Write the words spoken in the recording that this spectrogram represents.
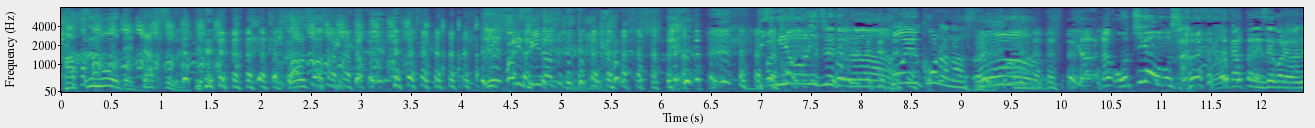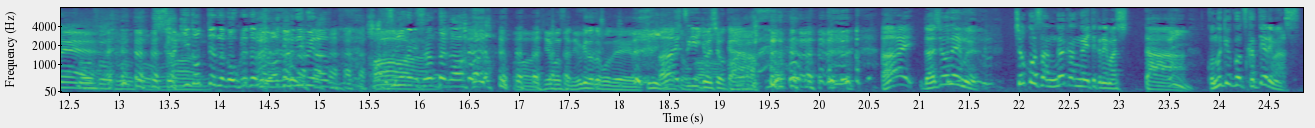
初詣出すの遅すぎた引っ張りすぎだって。微妙にずれてるな。こういうコーナーなんすよいやなんかオチが面白い。よかったですねこれはね。先取ってんのか遅れてんのか分かりにくいな。初詣にサンタが。あ檜山さんに受けたところで次はい、次行きましょうか。はい、ラジオネーム、チョコさんが考えてくれました。この曲を使ってやります。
